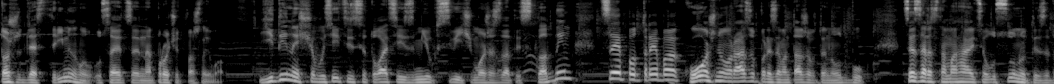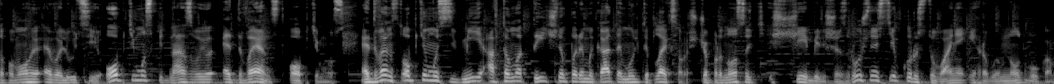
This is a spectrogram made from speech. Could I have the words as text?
Тож для стрімінгу усе це напрочуд важливо. Єдине, що в усій цій ситуації з Mux Switch може здатись складним, це потреба кожного разу перезавантажувати ноутбук. Це зараз намагаються усунути за допомогою еволюції Optimus під назвою Advanced Optimus. Advanced Optimus вміє автоматично перемикати мультиплексор, що приносить ще більше зручності в користуванні ігровим ноутбуком.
